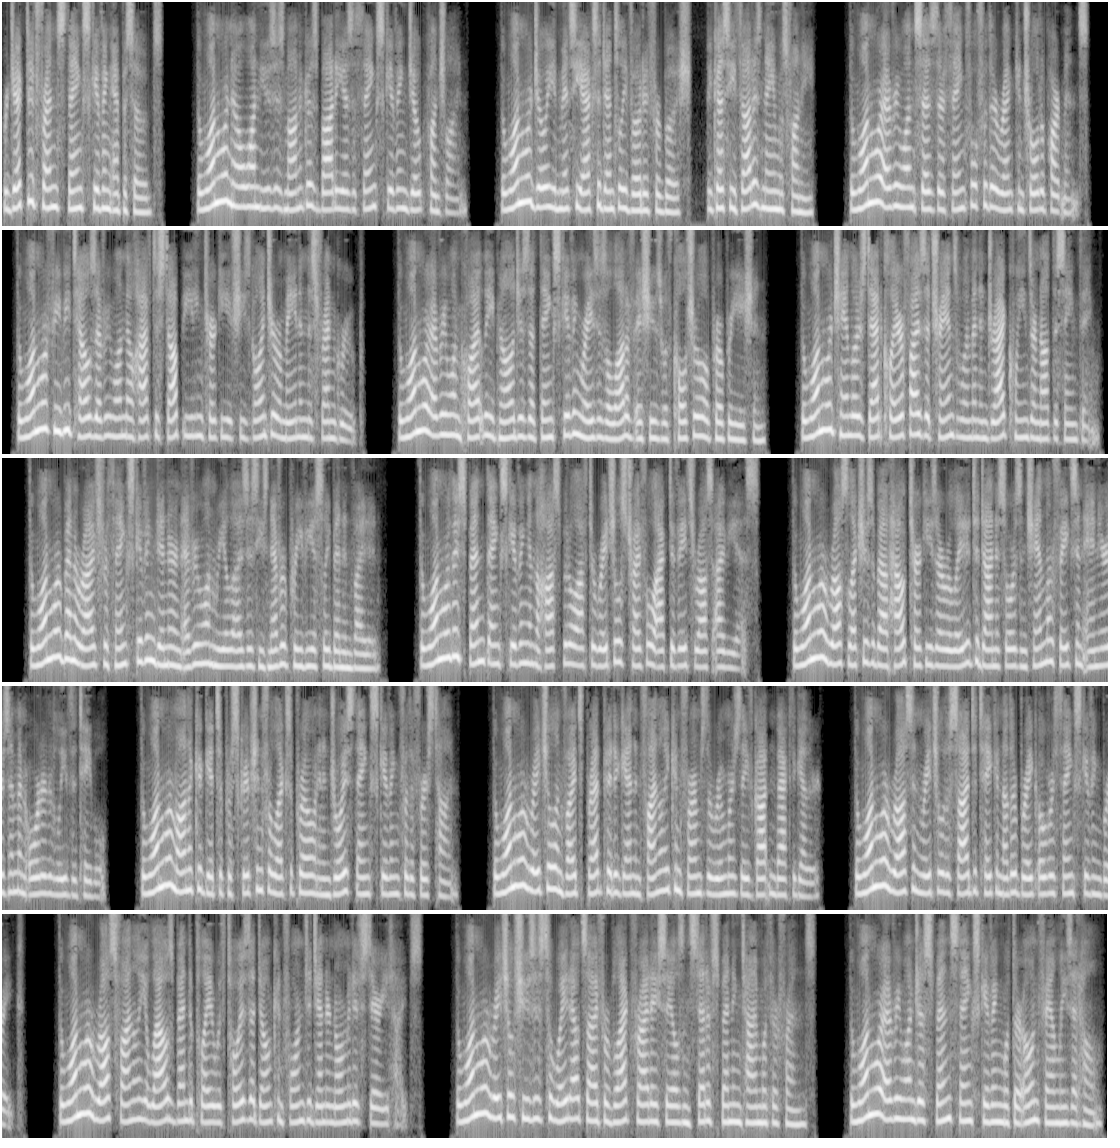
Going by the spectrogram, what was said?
Rejected Friends Thanksgiving episodes. The one where no one uses Monica's body as a Thanksgiving joke punchline. The one where Joey admits he accidentally voted for Bush, because he thought his name was funny. The one where everyone says they're thankful for their rent-controlled apartments. The one where Phoebe tells everyone they'll have to stop eating turkey if she's going to remain in this friend group. The one where everyone quietly acknowledges that Thanksgiving raises a lot of issues with cultural appropriation. The one where Chandler's dad clarifies that trans women and drag queens are not the same thing. The one where Ben arrives for Thanksgiving dinner and everyone realizes he's never previously been invited. The one where they spend Thanksgiving in the hospital after Rachel's trifle activates Ross IBS. The one where Ross lectures about how turkeys are related to dinosaurs and Chandler fakes an aneurysm in order to leave the table. The one where Monica gets a prescription for Lexapro and enjoys Thanksgiving for the first time. The one where Rachel invites Brad Pitt again and finally confirms the rumors they've gotten back together. The one where Ross and Rachel decide to take another break over Thanksgiving break. The one where Ross finally allows Ben to play with toys that don't conform to gender normative stereotypes. The one where Rachel chooses to wait outside for Black Friday sales instead of spending time with her friends. The one where everyone just spends Thanksgiving with their own families at home.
